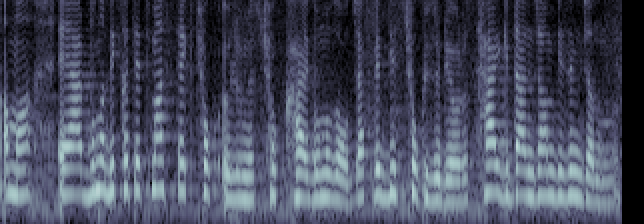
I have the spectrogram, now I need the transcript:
Ama eğer buna dikkat etmezsek çok ölümümüz, çok kaybımız olacak ve biz çok üzülüyoruz. Her giden can bizim canımız.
